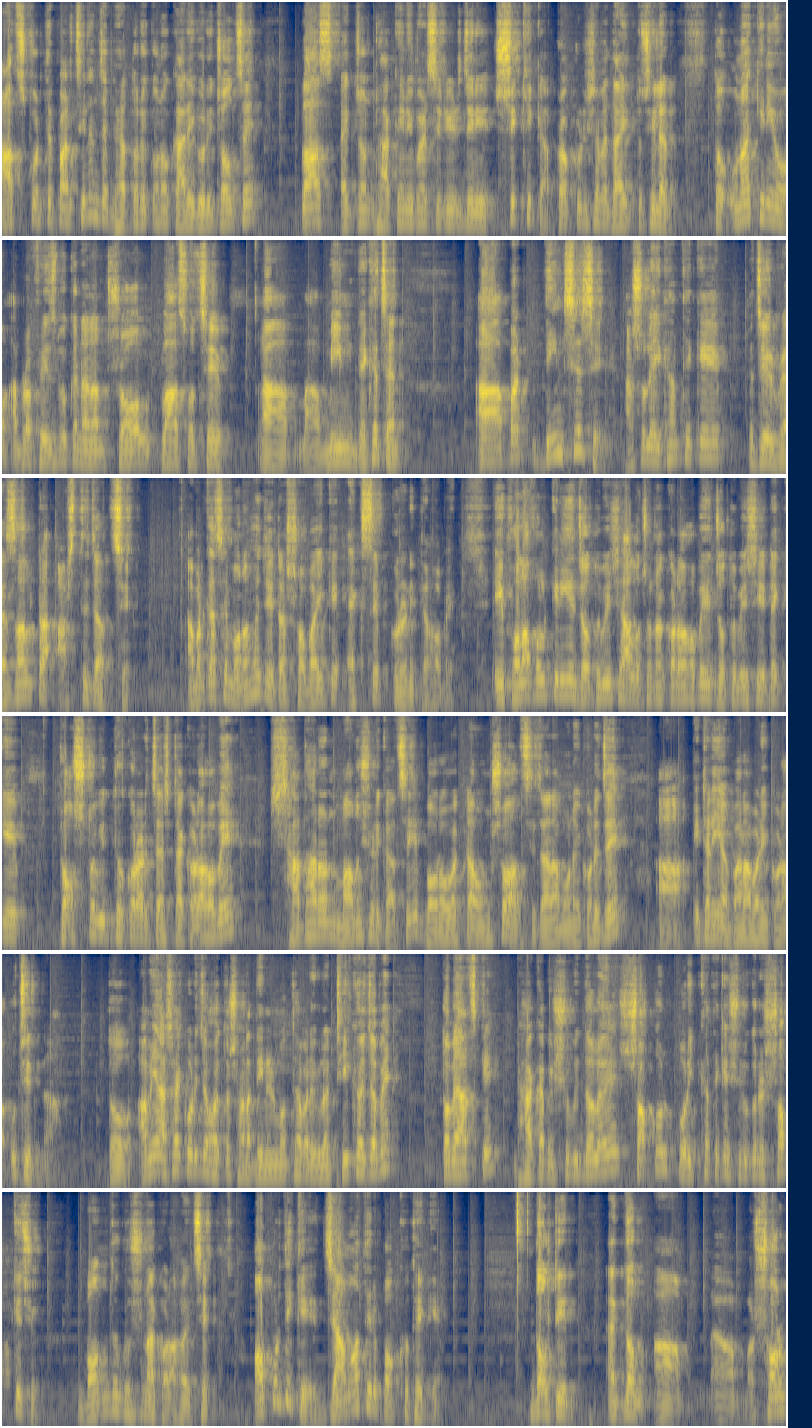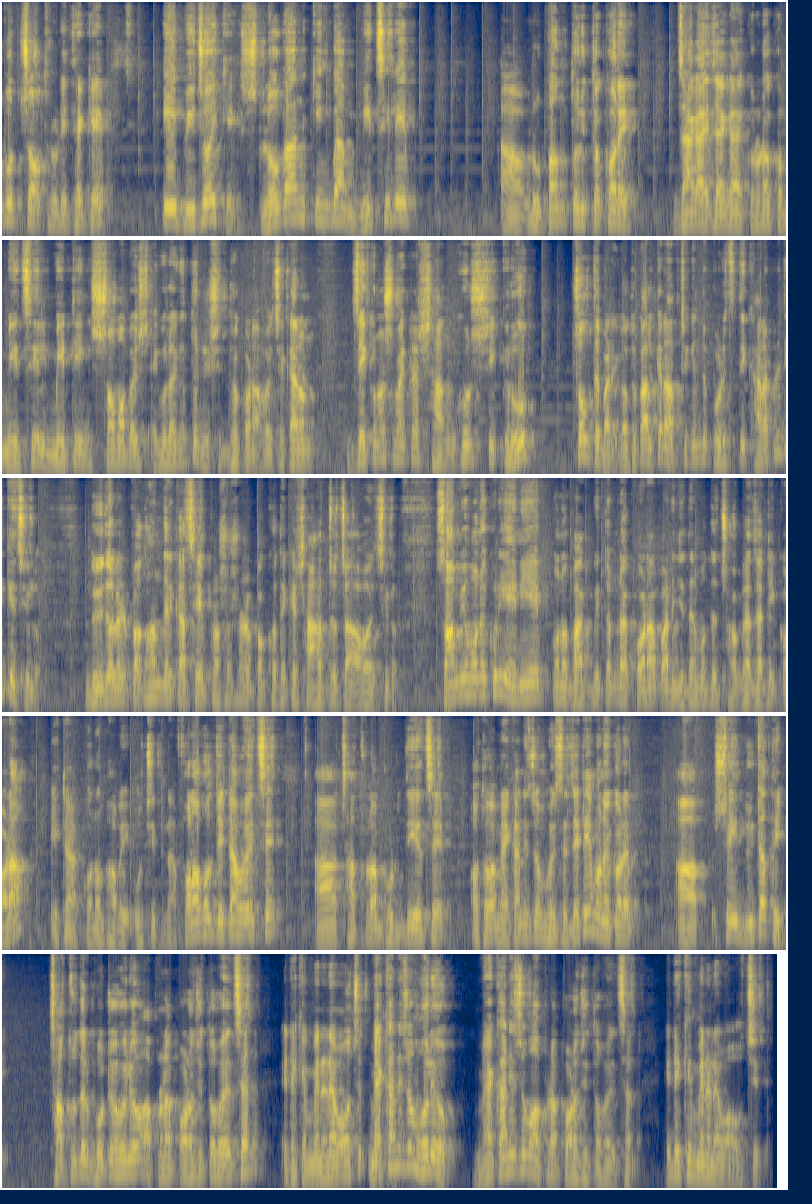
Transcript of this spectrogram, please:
আজ করতে পারছিলেন যে ভেতরে কোনো কারিগরি চলছে। প্লাস একজন ঢাকা ইউনিভার্সিটির যিনি শিক্ষিকা, প্রক্টর হিসেবে দায়িত্ব ছিলেন, তো ওনাকে নিয়েও আমরা ফেসবুকে নানান ট্রল প্লাস হচ্ছে মিম দেখেছেন। বাট দিন শেষে আসলে এখান থেকে যে রেজাল্টটা আসতে যাচ্ছে, আমার কাছে মনে হয় যে এটা সবাইকে অ্যাকসেপ্ট করে নিতে হবে। এই ফলাফলকে নিয়ে যত বেশি আলোচনা করা হবে, যত বেশি এটাকে প্রশ্নবিদ্ধ করার চেষ্টা করা হবে, সাধারণ মানুষের কাছে বড় একটা অংশ আছে যারা মনে করে যে এটা নিয়ে বাড়াবাড়ি করা উচিত না। তো আমি আশা করি যে হয়তো সারা দিনের মধ্যে আবার এগুলো ঠিক হয়ে যাবে। তবে আজকে ঢাকা বিশ্ববিদ্যালয়ে সকল পরীক্ষা থেকে শুরু করে সবকিছু বন্ধ ঘোষণা করা হয়েছে। অপরদিকে জামাতের পক্ষ থেকে, দলটির একদম সর্বোচ্চ অথরিটি থেকে এই বিজয়কে স্লোগান কিংবা মিছিলে রূপান্তরিত করে জায়গায় জায়গায় কোনো রকম মিছিল, মিটিং, সমাবেশ এগুলো কিন্তু নিষিদ্ধ করা হয়েছে। কারণ যে কোনো সময় একটা সাংঘর্ষিক রূপ চলতে পারে। গতকালকে রাত্রে কিন্তু পরিস্থিতি খারাপের দিকে ছিল। দুই দলের প্রধানদের কাছে প্রশাসনের পক্ষ থেকে সাহায্য চাওয়া হয়েছিল। সো আমি মনে করি, এ নিয়ে কোনো বাকবিতণ্ডা করা বা নিজেদের মধ্যে ঝগড়াঝাটি করা, এটা কোনোভাবেই উচিত না। ফলাফল যেটা হয়েছে ছাত্ররা ভোট দিয়েছে অথবা মেকানিজম হয়েছে, যেটাই মনে করেন সেই দুইটাতেই ছাত্রদের ভোটে হলেও আপনারা পরাজিত হয়েছেন, এটাকে মেনে নেওয়া উচিত। মেকানিজম হলেও মেকানিজম আপনারা পরাজিত হয়েছেন, এটাকে মেনে নেওয়া উচিত।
